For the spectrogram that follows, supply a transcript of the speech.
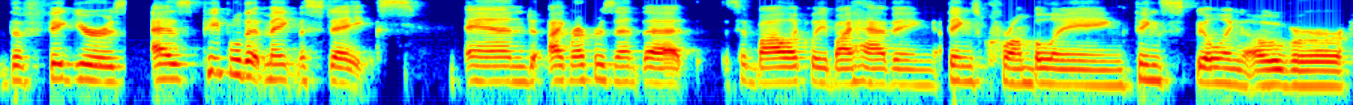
the figures as people that make mistakes. And I represent that symbolically by having things crumbling, things spilling over,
